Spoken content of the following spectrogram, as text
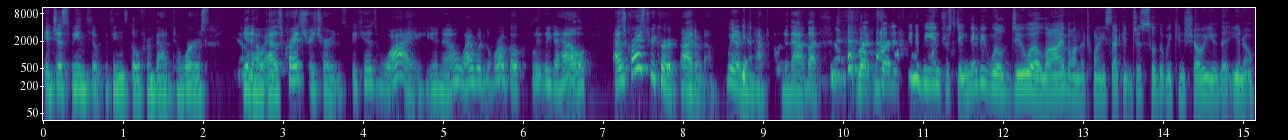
It just means that things go from bad to worse, you know, as Christ returns. Because why? You know, why wouldn't the world go completely to hell as Christ returns? I don't know. We don't even have to go into that, but No, but but it's going to be interesting. Maybe we'll do a live on the 22nd just so that we can show you that you know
